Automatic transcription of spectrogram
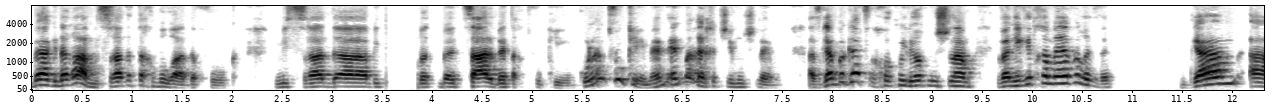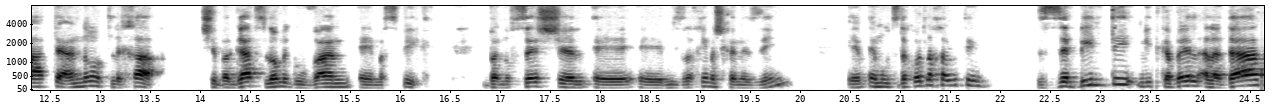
בהגדרה, משרד התחבורה דפוק, משרד הביטחון בצה"ל בטח דפוקים, כולם דפוקים, אין, אין מערכת שהיא מושלמת. אז גם בג"ץ רחוק מלהיות מושלם, ואני אגיד לך מעבר לזה, גם הטענות לכך שבג"ץ לא מגוון אה, מספיק בנושא של אה, אה, מזרחים אשכנזים, הן מוצדקות לחלוטין. זה בלתי מתקבל על הדעת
